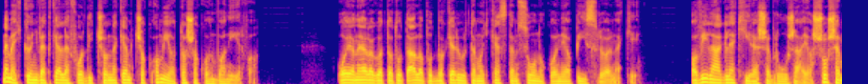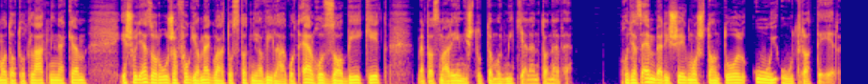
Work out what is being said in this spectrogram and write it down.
Nem egy könyvet kell lefordítson nekem, csak ami a tasakon van írva. Olyan elragadtatott állapotba kerültem, hogy kezdtem szónokolni a píszről neki. A világ leghíresebb rózsája, sosem adatot látni nekem, és hogy ez a rózsa fogja megváltoztatni a világot, elhozza a békét, mert azt már én is tudtam, hogy mit jelent a neve hogy az emberiség mostantól új útra tér.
